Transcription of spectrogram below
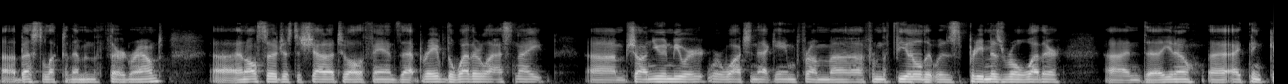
Uh, best of luck to them in the third round. Uh, and also just a shout out to all the fans that braved the weather last night. Um, Sean, you and me were, were watching that game from uh, from the field. It was pretty miserable weather, uh, and uh, you know I think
